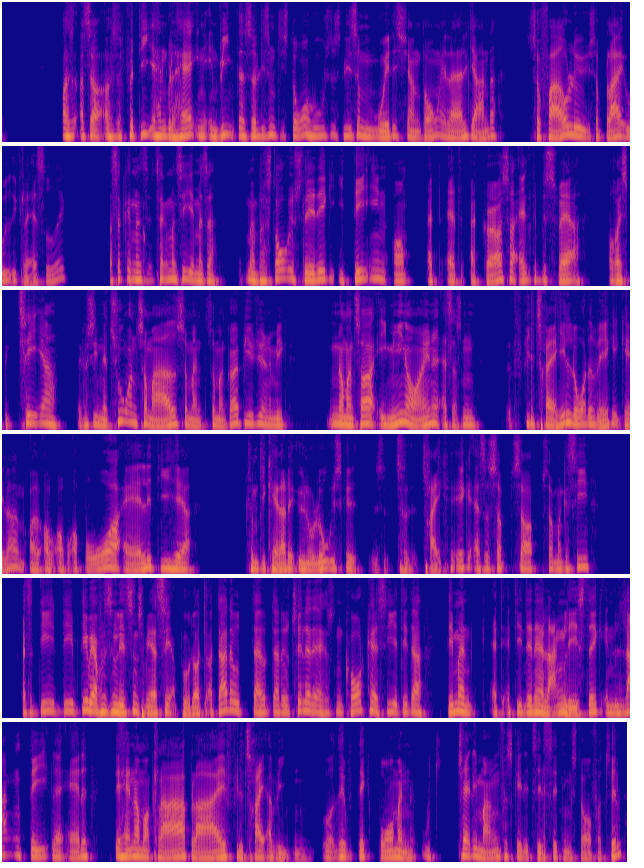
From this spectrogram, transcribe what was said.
Og, altså, altså, fordi han vil have en, en vin, der så ligesom de store huses, ligesom Moët Chandon eller alle de andre, så farveløs og bleg ud i glasset, ikke? Og så kan man, så kan man sige, jamen altså, man forstår jo slet ikke ideen om at, at, at gøre sig alt det besvær og respektere jeg kan sige, naturen så meget, som man, som man gør i biodynamik, når man så i mine øjne altså sådan, filtrerer hele lortet væk i kælderen og, og, og, og bruger alle de her, som de kalder det, ønologiske træk. Ikke? Altså, så, så, så man kan sige, altså det, det, det er i hvert fald sådan lidt sådan, som jeg ser på det. Og, og der, er det jo, der, der er det jo til, at jeg sådan kort kan sige, at det der, det man, at, at det er den her lange liste, ikke? en lang del af det, det handler om at klare, blege, filtrere vinen. Det, det bruger man utallige mange forskellige tilsætningsstoffer til.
